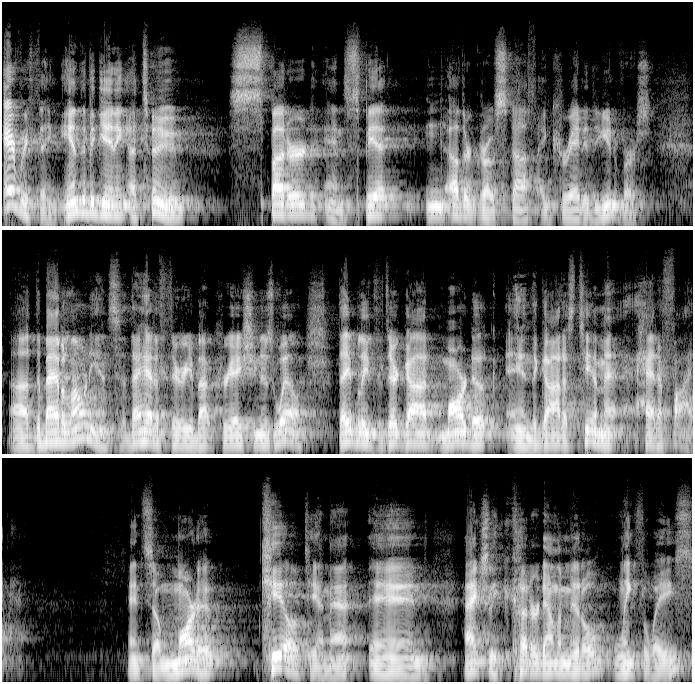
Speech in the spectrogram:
everything. In the beginning, Atum sputtered and spit and other gross stuff and created the universe. Uh, the Babylonians, they had a theory about creation as well. They believed that their god Marduk and the goddess Tiamat had a fight. And so Marduk killed Tiamat and actually cut her down the middle, lengthways,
